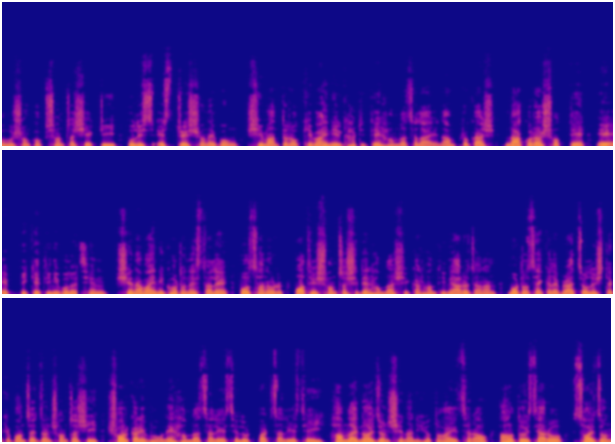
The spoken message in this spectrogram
বহু সংখ্যক সন্ত্রাসী একটি পুলিশ স্টেশন এবং সীমান্তরক্ষী বাহিনীর ঘাঁটিতে হামলা চালায়। নাম প্রকাশ না করার সত্ত্বে এএফপিকে তিনি বলেছেন, সেনাবাহিনী ঘটনাস্থলে পৌঁছানোর পথে সন্ত্রাসীদের হামলার শিকার হন। তিনি আরও জানান, মোটরসাইকেলে প্রায় চল্লিশ থেকে পঞ্চাশ জন সন্ত্রাসী সরকারি ভবনে হামলা চালিয়েছে, লুটপাট চালিয়েছে। এই হামলায় নয়জন সেনা নিহত হয়। এছাড়াও আহত হয়েছে আরও ছয়জন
